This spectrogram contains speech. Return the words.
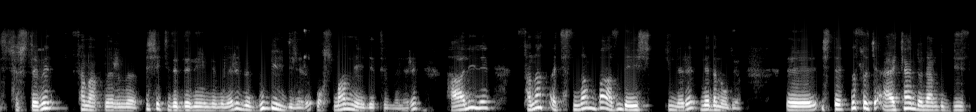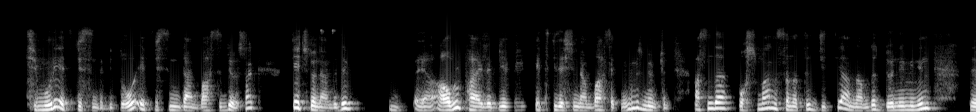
süsleme sanatlarını bir şekilde deneyimlemeleri ve bu bilgileri Osmanlı'ya getirmeleri haliyle sanat açısından bazı değişimlere neden oluyor. E, işte nasıl ki erken dönemde biz Timuri etkisinde, bir Doğu etkisinden bahsediyorsak, geç dönemde de e, Avrupa ile bir etkileşimden bahsetmemiz mümkün. Aslında Osmanlı sanatı ciddi anlamda döneminin e,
